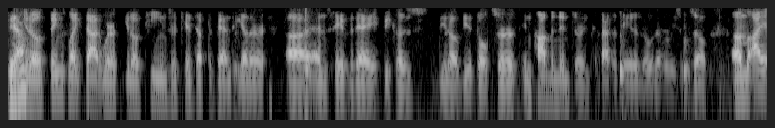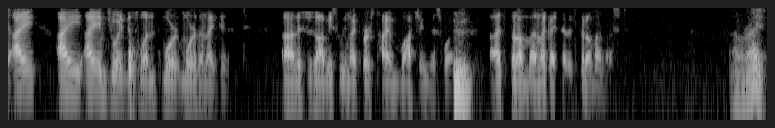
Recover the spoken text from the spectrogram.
Yeah? you know things like that where you know teens or kids have to band together uh, and save the day because you know the adults are incompetent or incapacitated or whatever reason. So um, I, I I I enjoyed this one more more than I didn't. Uh, this is obviously my first time watching this one. Uh, it's been on, and like I said, it's been on my list. All right.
